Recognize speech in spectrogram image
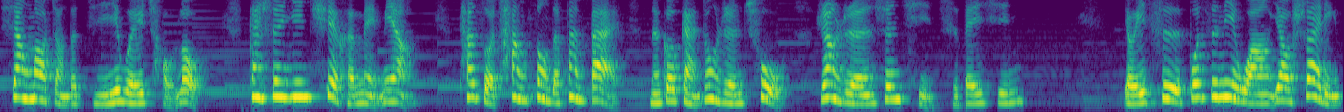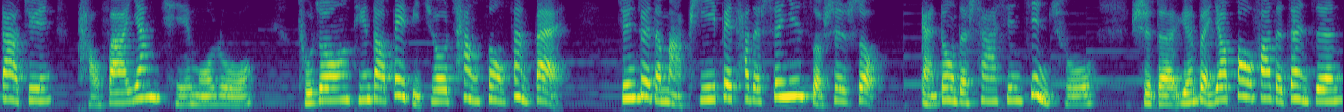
相貌长得极为丑陋，但声音却很美妙。他所唱诵的梵呗能够感动人畜，让人生起慈悲心。有一次，波斯匿王要率领大军讨伐央茄摩罗，途中听到贝比丘唱诵梵呗。军队的马匹被他的声音所摄受，感动得杀心尽除，使得原本要爆发的战争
